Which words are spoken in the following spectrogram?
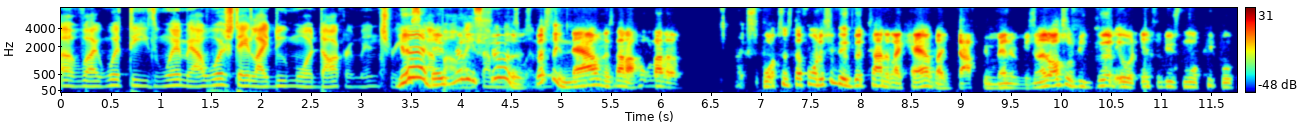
of like with these women. I wish they like do more documentaries. Yeah, they about, really like, some of these should. Especially now when there's not a whole lot of like sports and stuff on. It should be a good time to like have like documentaries. And it also would be good, it would introduce more people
